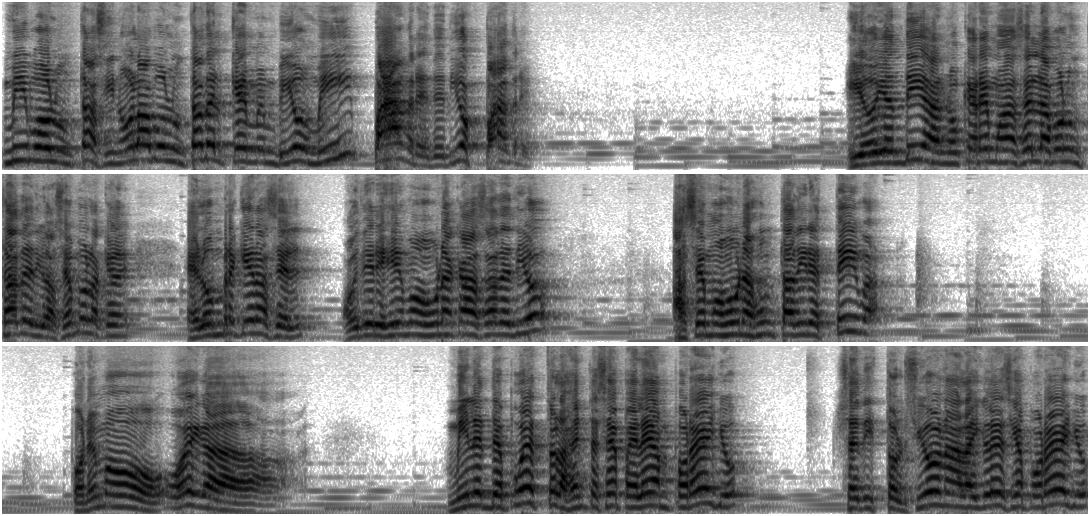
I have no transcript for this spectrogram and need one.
mi voluntad, sino la voluntad del que me envió, mi Padre, de Dios Padre. Y hoy en día no queremos hacer la voluntad de Dios, hacemos lo que el hombre quiere hacer. Hoy dirigimos una casa de Dios, hacemos una junta directiva, ponemos, oiga, miles de puestos, la gente se pelean por ellos, se distorsiona la iglesia por ellos.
